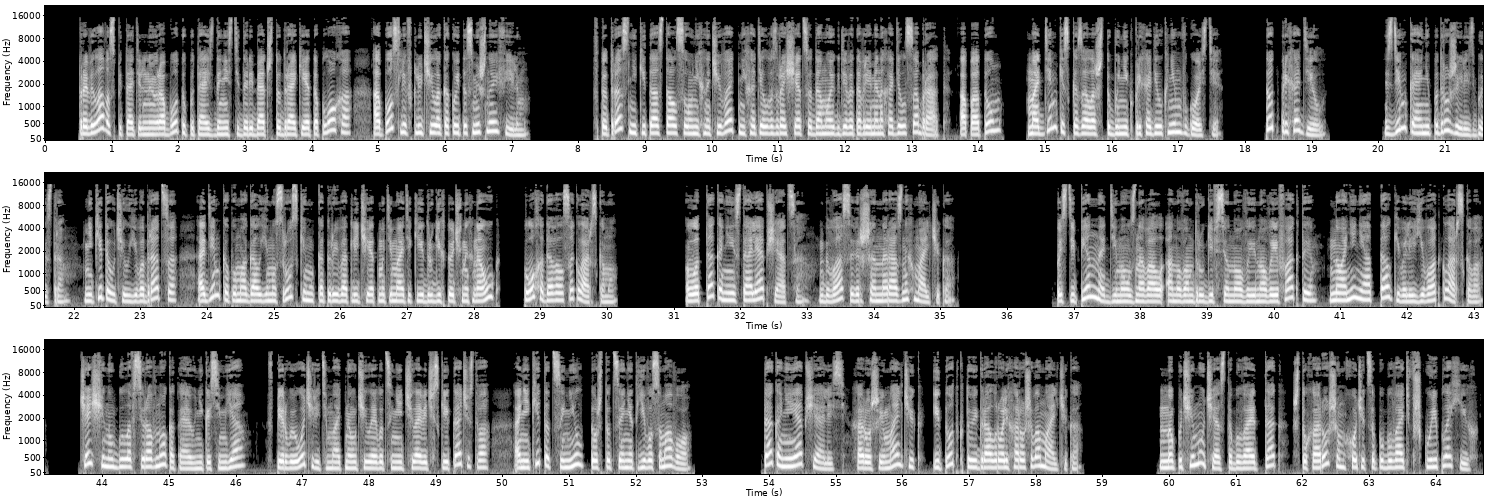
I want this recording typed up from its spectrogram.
Провела воспитательную работу, пытаясь донести до ребят, что драки — это плохо, а после включила какой-то смешной фильм. В тот раз Никита остался у них ночевать, не хотел возвращаться домой, где в это время находился брат. А потом мать Димки сказала, чтобы Ник приходил к ним в гости. Тот приходил. С Димкой они подружились быстро. Никита учил его драться, а Димка помогал ему с русским, который, в отличие от математики и других точных наук, плохо давался Кларскому. Вот так они и стали общаться, два совершенно разных мальчика. Постепенно Дима узнавал о новом друге все новые и новые факты, но они не отталкивали его от Кларского. Чащину было все равно, какая у Ника семья. В первую очередь мать научила его ценить человеческие качества, а Никита ценил то, что ценят его самого. Так они и общались, хороший мальчик и тот, кто играл роль хорошего мальчика. Но почему часто бывает так, что хорошим хочется побывать в шкуре плохих?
